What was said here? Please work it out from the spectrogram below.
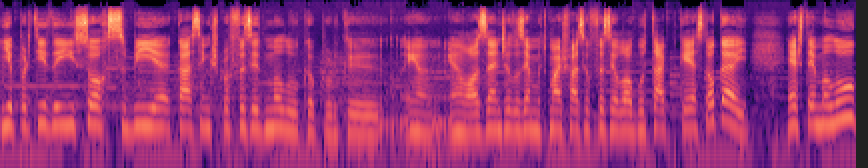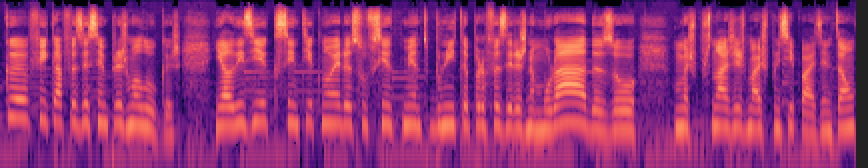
e a partir daí só recebia castings para fazer de maluca, porque em, em Los Angeles é muito mais fácil fazer logo o typecast. Ok, esta é maluca, fica a fazer sempre as malucas. E ela dizia que sentia que não era suficientemente bonita para fazer as namoradas ou umas personagens mais principais, então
